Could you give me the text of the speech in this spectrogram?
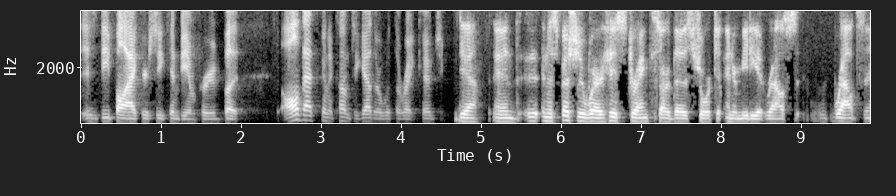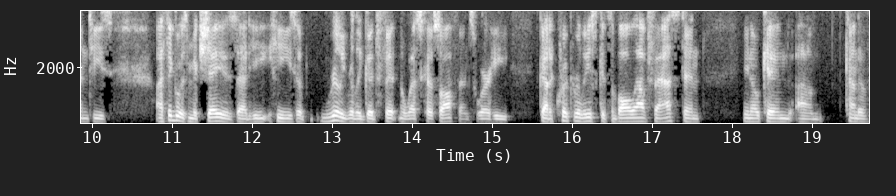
his deep ball accuracy can be improved, but all that's going to come together with the right coaching. yeah, and and especially where his strengths are those short to intermediate routes. Routes, and he's. I think it was McShay is that he he's a really really good fit in the West Coast offense where he got a quick release, gets the ball out fast, and you know can um, kind of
